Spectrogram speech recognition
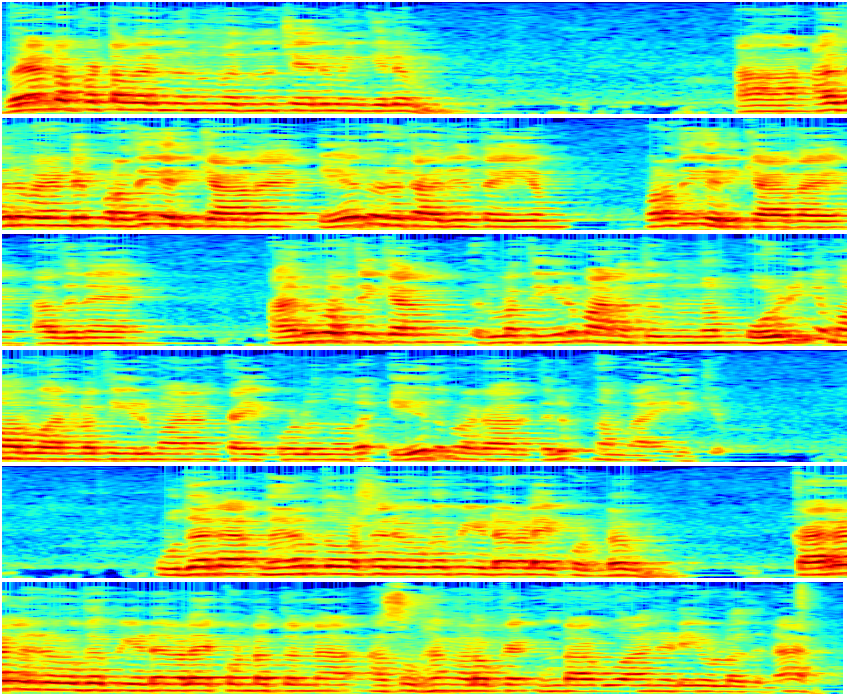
വേണ്ടപ്പെട്ടവരിൽ നിന്നും വന്നു ചേരുമെങ്കിലും അതിനു അതിനുവേണ്ടി പ്രതികരിക്കാതെ ഏതൊരു കാര്യത്തെയും പ്രതികരിക്കാതെ അതിനെ അനുവർത്തിക്കാൻ ഉള്ള തീരുമാനത്തിൽ നിന്നും ഒഴിഞ്ഞു മാറുവാനുള്ള തീരുമാനം കൈക്കൊള്ളുന്നത് ഏത് പ്രകാരത്തിലും നന്നായിരിക്കും. ഉദര നീർദോഷ രോഗപീഠകളെ കൊണ്ടും കരൾ രോഗപീഠകളെ കൊണ്ടെത്തുന്ന അസുഖങ്ങളൊക്കെ ഉണ്ടാകുവാനിടയുള്ളതിനാൽ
